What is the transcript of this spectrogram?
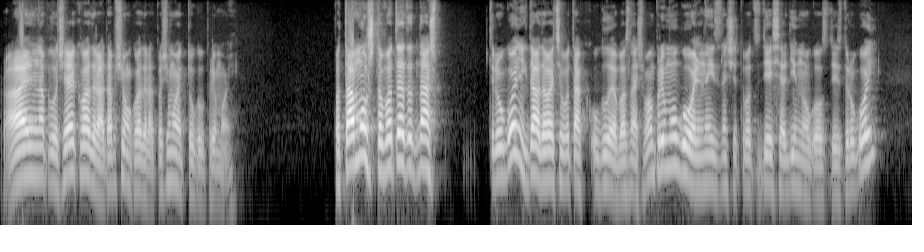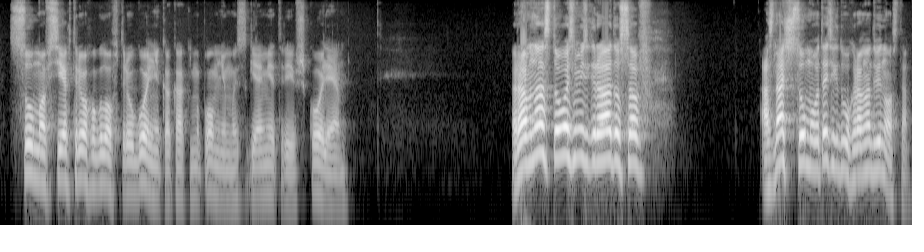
Правильно, получаю квадрат. А почему квадрат? Почему этот угол прямой? Потому что вот этот наш треугольник, да, давайте вот так углы обозначим, он прямоугольный, значит, вот здесь один угол, здесь другой. Сумма всех трех углов треугольника, как мы помним из геометрии в школе, равна 180 градусов. А значит, сумма вот этих двух равна 90.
